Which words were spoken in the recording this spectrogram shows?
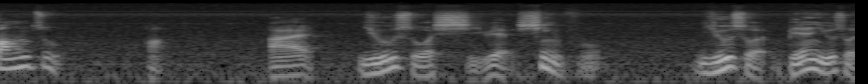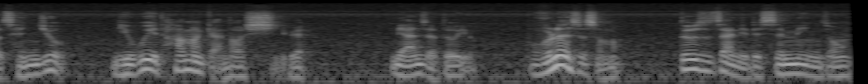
帮助，啊，而有所喜悦、幸福，有所别人有所成就，你为他们感到喜悦，两者都有，无论是什么，都是在你的生命中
